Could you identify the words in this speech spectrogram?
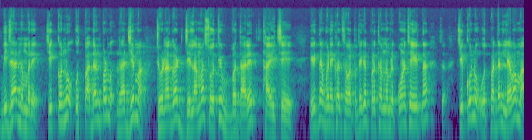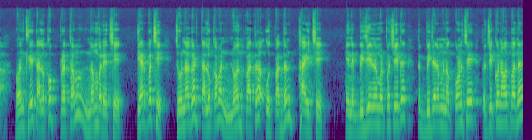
બીજા નંબરે ચીકુનું ઉત્પાદન પણ રાજ્યમાં જૂનાગઢ જિલ્લામાં સૌથી વધારે થાય છે. એવી રીતના ઘણી વખત સવાલ પૂછે કે પ્રથમ નંબરે કોણ છે? એવી રીતના ચીકુનું ઉત્પાદન લેવામાં વંથલી તાલુકો પ્રથમ નંબરે છે. ત્યાર પછી જૂનાગઢ તાલુકામાં નોંધપાત્ર ઉત્પાદન થાય છે. એને બીજી નંબર પછી કે, તો બીજા નંબરનો કોણ છે? તો ચીકોના ઉત્પાદન?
